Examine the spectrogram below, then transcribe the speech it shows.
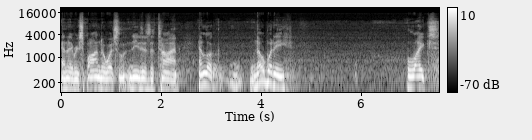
and they respond to what's needed at the time. And look, nobody likes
